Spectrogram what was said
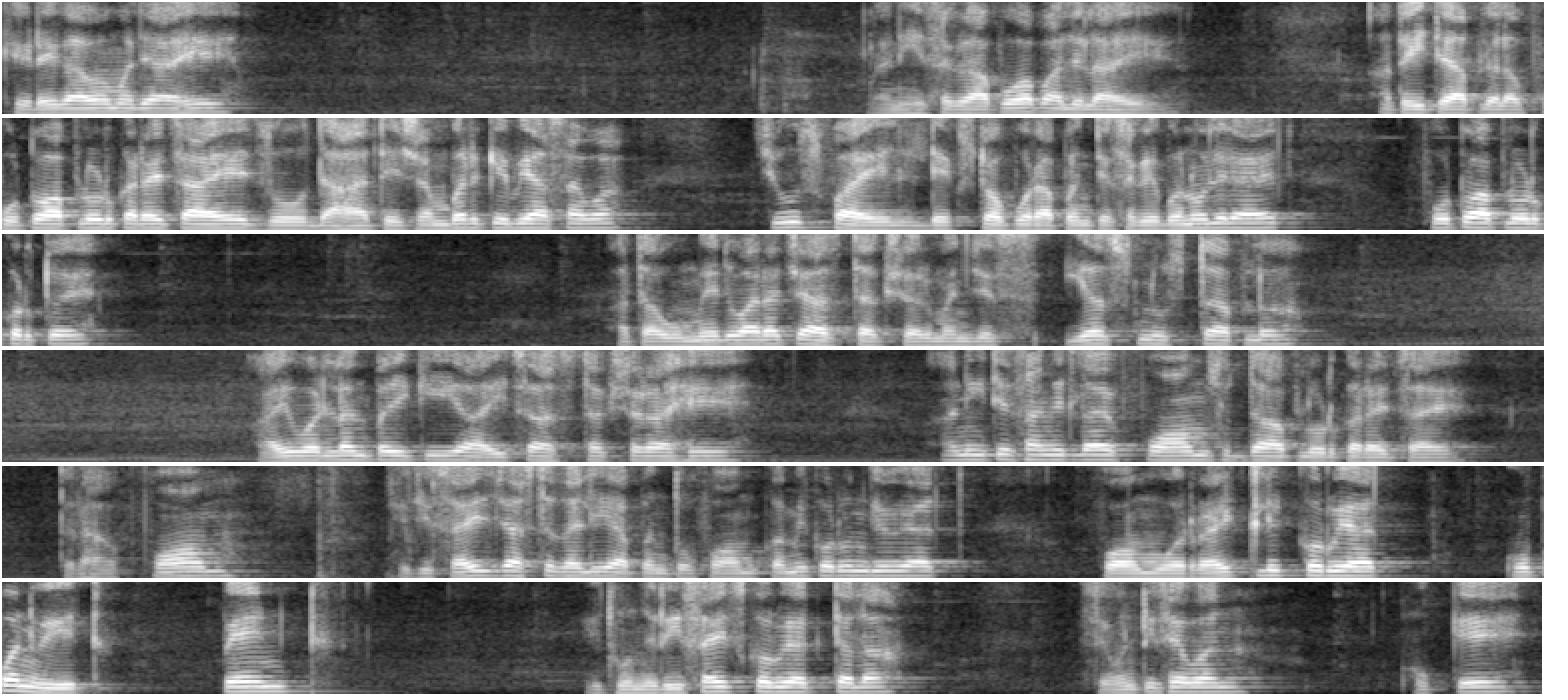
खेडेगावामध्ये आहे. आणि हे सगळं आपोआप आलेलं आहे. आता इथे आपल्याला फोटो अपलोड करायचा आहे. जो दहा ते शंभर के बी असावा. चूज फाईल डेस्कटॉपवर आपण ते सगळे बनवलेले आहेत. फोटो अपलोड करतो आहे आता उमेदवाराचे हस्ताक्षर म्हणजे यस नुसतं आपलं. आईवडिलांपैकी आईचं हस्ताक्षर आहे. आणि इथे सांगितलं आहे फॉर्मसुद्धा अपलोड करायचा आहे. तर हा फॉर्म याची साईज जास्त झाली आपण तो फॉर्म कमी करून घेऊयात. फॉर्मवर राईट क्लिक करूयात. ओपन विथ पेंट इथून रिसाईज करूयात त्याला. Seventy seven okay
